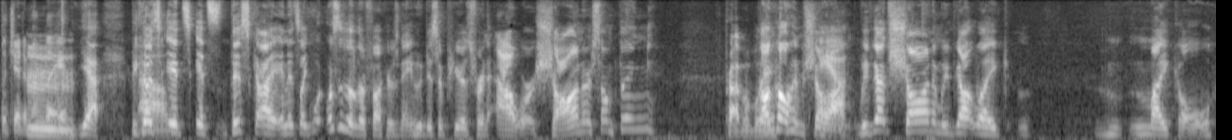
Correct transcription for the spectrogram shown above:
legitimately. Yeah, because Um, it's it's this guy, and it's like what, what's this other fucker's name who disappears for an hour? Sean or something? Probably. I'll call him Sean. Yeah. We've got Sean, and we've got like M- M- Michael.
